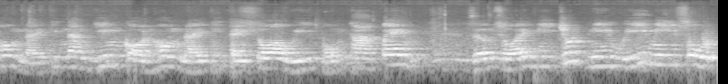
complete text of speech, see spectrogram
ห้องไหนที่นั่งยิ้มก่อนห้องไหนที่แต่งตัวหวีผมทาแป้งเสริมสวยมีชุดมีหวีมีสูตร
